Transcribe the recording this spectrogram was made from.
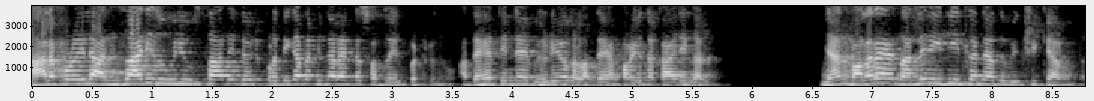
ആലപ്പുഴയിലെ അൻസാരി സൂരി ഉസ്താദിന്റെ ഒരു പ്രതികരണം ഇന്നലെ എന്റെ ശ്രദ്ധയിൽപ്പെട്ടിരുന്നു. അദ്ദേഹത്തിന്റെ വീഡിയോകൾ അദ്ദേഹം പറയുന്ന കാര്യങ്ങൾ ഞാൻ വളരെ നല്ല രീതിയിൽ തന്നെ അത് വീക്ഷിക്കാറുണ്ട്.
